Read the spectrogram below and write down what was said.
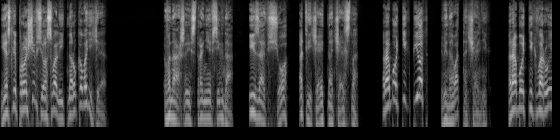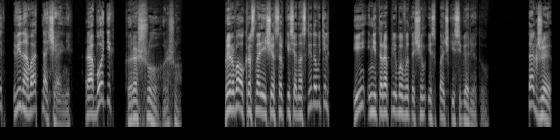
если проще все свалить на руководителя? В нашей стране всегда и за все отвечает начальство. Работник пьет — виноват начальник. Работник ворует — виноват начальник. Работник... Хорошо, хорошо. Прервал красноречие Саркисяна следователь и неторопливо вытащил из пачки сигарету. Также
